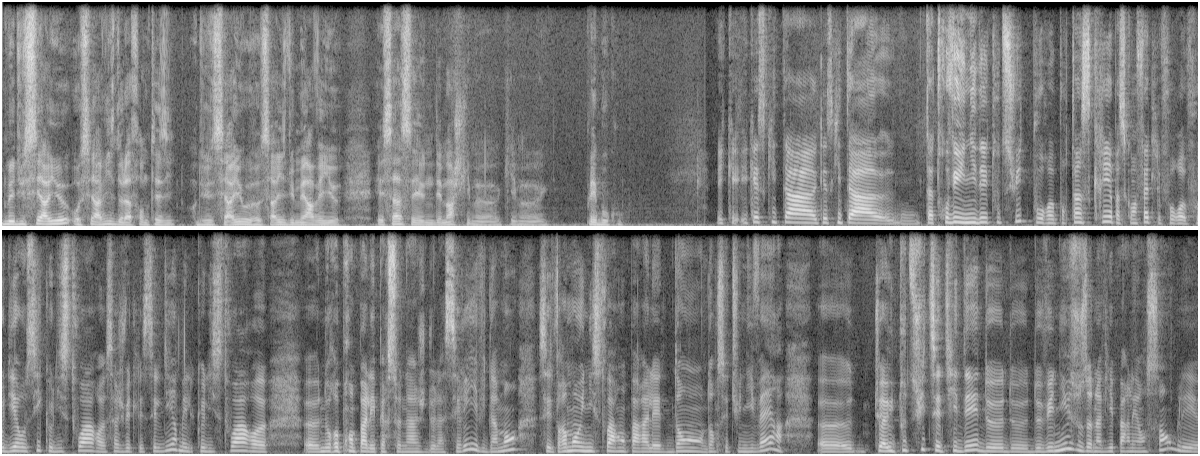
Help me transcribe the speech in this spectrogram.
mais du, sérieux au service de la fantaisie, du sérieux au service du merveilleux. Et ça, c'est une démarche qui me, qui me plaît beaucoup. Et qu'est-ce qui t'a, qu'est-ce qui t'a, t'as trouvé une idée tout de suite pour, pour t'inscrire? Parce qu'en fait, il faut, dire aussi que l'histoire, ça je vais te laisser le dire, mais que l'histoire euh, euh, ne reprend pas les personnages de la série, évidemment. C'est vraiment une histoire en parallèle dans, dans cet univers. Euh, tu as eu tout de suite cette idée de, de, Vénus, vous en aviez parlé ensemble et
